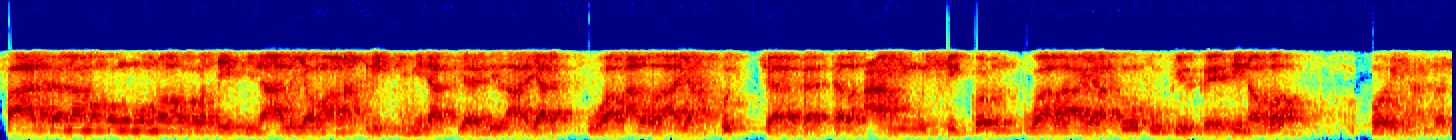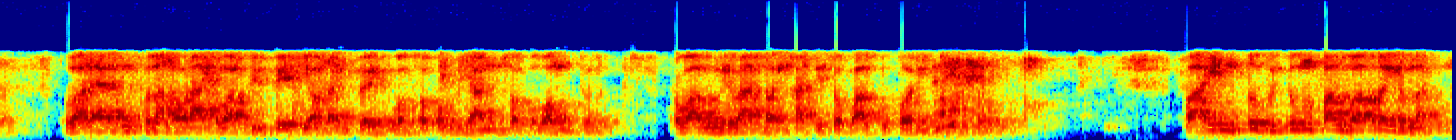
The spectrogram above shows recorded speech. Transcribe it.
Fa'ad dan nama pengumum no sapa dina ali yauma nasri di minadil ayat wa alla yahujja ba'dal ami musyrikun wa la yatufu bil baiti napa Qur'an. Wa la yatufu lan ora wa bil baiti ana ing baiti wong sapa Qur'an sapa wong itu. Rawahu riwayat ing hadis sapa Al-Bukhari. Fa in tubtum fa huwa khairul lakum.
